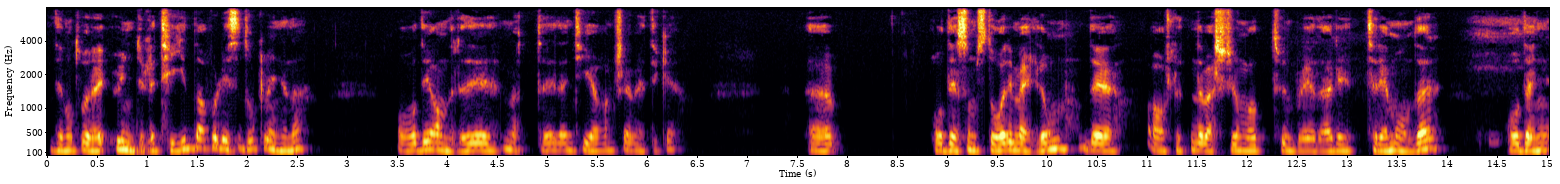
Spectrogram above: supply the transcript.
Det måtte være en underlig tid da for disse to kvinnene. Og de andre de møtte i den tida, kanskje. Jeg vet ikke. Eh, og det som står imellom, det avsluttende verset om at hun ble der i tre måneder, og den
